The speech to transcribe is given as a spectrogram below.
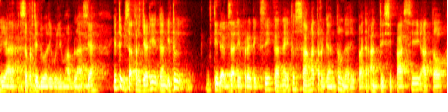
ya seperti 2015 ya. ya itu bisa terjadi dan itu tidak bisa diprediksi karena itu sangat tergantung daripada antisipasi atau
